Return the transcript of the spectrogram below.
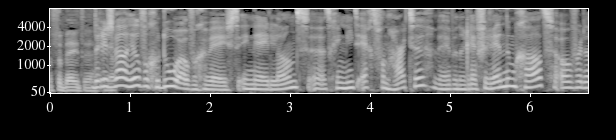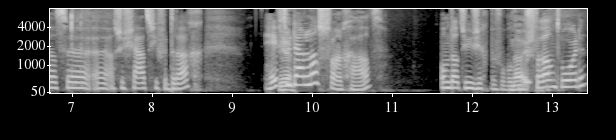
verbeteren. Er is ja. wel heel veel gedoe over geweest in Nederland. Uh, het ging niet echt van harte. We hebben een referendum gehad over dat uh, associatieverdrag. Heeft u daar last van gehad? Omdat u zich bijvoorbeeld nou, moest verantwoorden?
